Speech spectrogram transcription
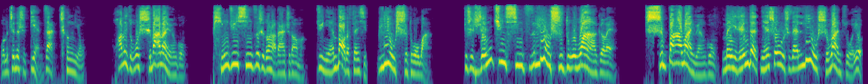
我们真的是点赞称牛。华为总共十八万员工，平均薪资是多少？大家知道吗？据年报的分析，六十多万。就是人均薪资六十多万啊，各位，十八万员工，每人的年收入是在六十万左右。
